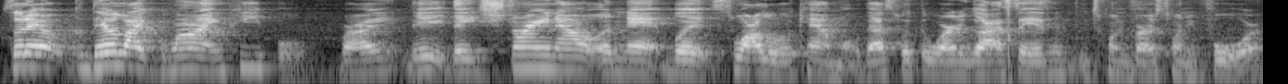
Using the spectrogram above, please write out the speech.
So they're they're like blind people, right? They they strain out a gnat but swallow a camel. That's what the word of God says in 20 verse 24.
